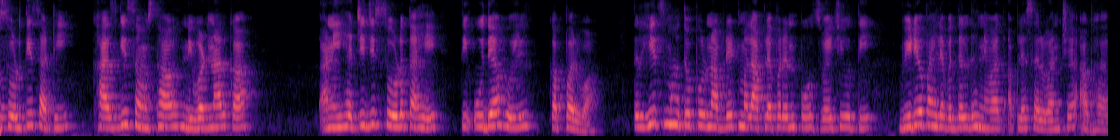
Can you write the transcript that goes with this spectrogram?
सोडतीसाठी खाजगी संस्था निवडणार का? आणि ह्याची जी सोडत आहे ती उद्या होईल का परवा? तर हीच महत्त्वपूर्ण अपडेट मला आपल्यापर्यंत पोहोचवायची होती. व्हिडिओ पाहिल्याबद्दल धन्यवाद. आपल्या सर्वांचे आभार.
